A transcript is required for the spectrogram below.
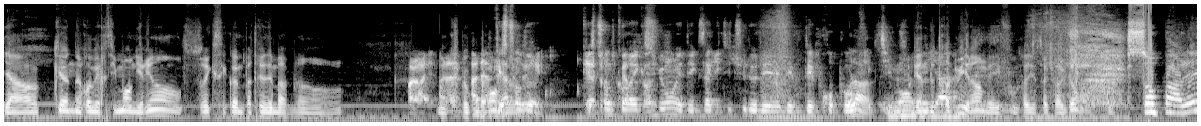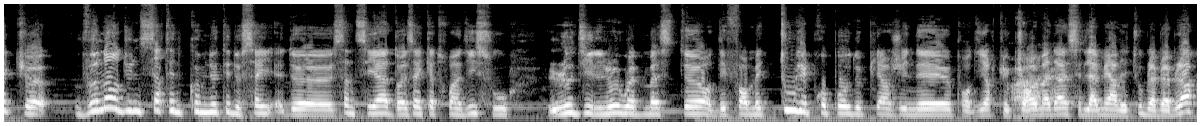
n'y a aucun remerciement ni rien, c'est vrai que c'est quand même pas très aimable. Hein. Voilà, donc, je peux comprendre. Question de correction et d'exactitude des, des, propos, effectivement. C'est bien de traduire, hein, mais il faut traduire ça correctement. Sans parler que, venant d'une certaine communauté de, de Sanseiya dans les années 90 où le, le webmaster déformait tous les propos de Pierre Genet pour dire que Kurumada c'est de la merde et tout, blablabla.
